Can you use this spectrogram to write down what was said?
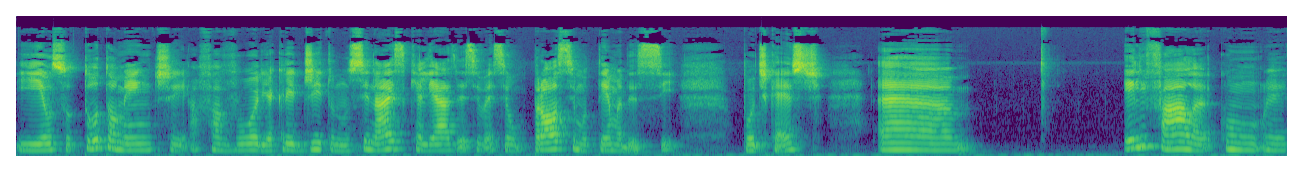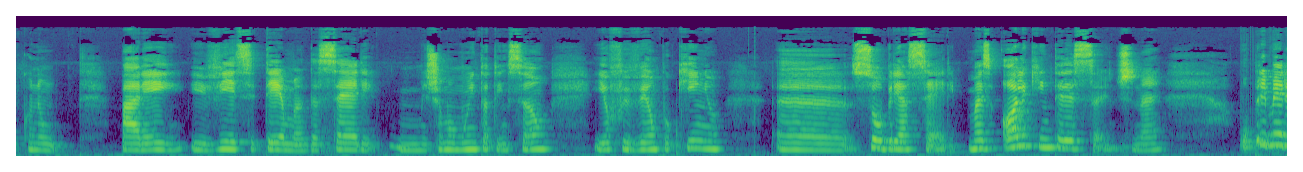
e eu sou totalmente a favor e acredito nos sinais, que aliás esse vai ser o próximo tema desse podcast. Uh, ele fala com é, quando eu parei e vi esse tema da série me chamou muito a atenção e eu fui ver um pouquinho uh, sobre a série. Mas olha que interessante, né? O primeiro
